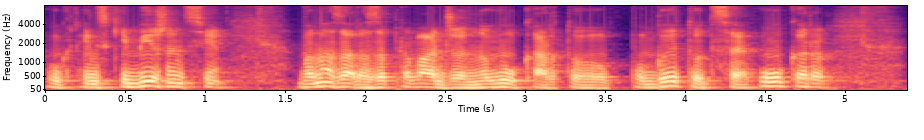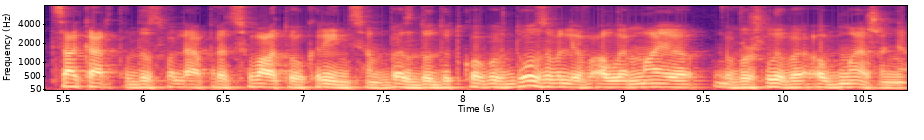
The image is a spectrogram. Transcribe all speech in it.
українські біженці. Вона зараз запроваджує нову карту побиту. Це Укр. Ця карта дозволяє працювати українцям без додаткових дозволів, але має важливе обмеження.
